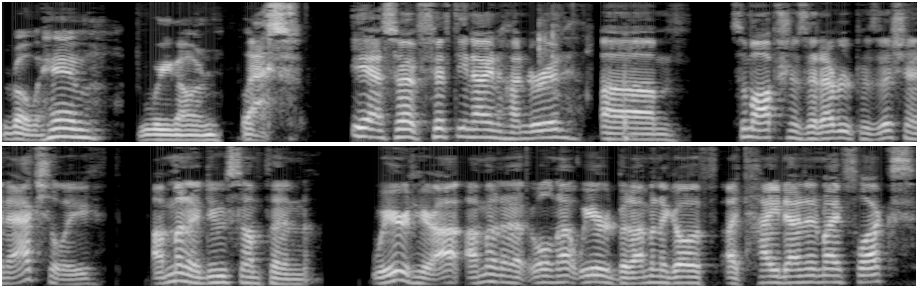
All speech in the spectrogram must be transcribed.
roll with him. Where you going last? Yeah, so I have 5,900. Um, some options at every position. Actually, I'm going to do something weird here. I, I'm going to, well, not weird, but I'm going to go with a tight end in my flex.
